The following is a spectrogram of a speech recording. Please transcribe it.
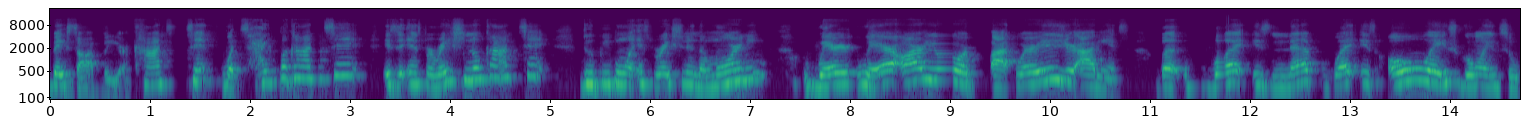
based off of your content. What type of content? Is it inspirational content? Do people want inspiration in the morning? Where where are your uh, where is your audience? But what is never what is always going to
